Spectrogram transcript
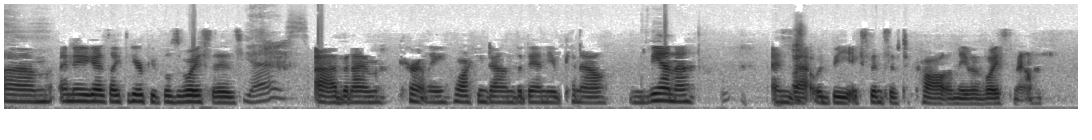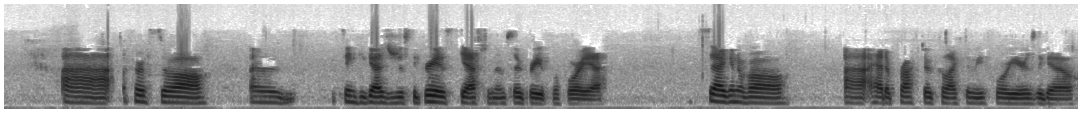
Um, I know you guys like to hear people's voices, Yes. uh, but I'm currently walking down the Danube Canal in Vienna, and that would be expensive to call and leave a voicemail. Uh, first of all, I think you guys are just the greatest guests, and I'm so grateful for you. Second of all, uh, I had a proctocolectomy four years ago,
